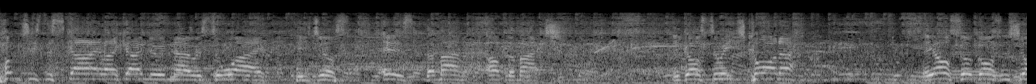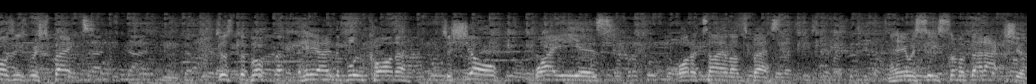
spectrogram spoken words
punches the sky like I'm doing now as to why he just is the man of the match. He goes to each corner. He also goes and shows his respect just above here in the blue corner to show why he is one of Thailand's best. And here we see some of that action.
